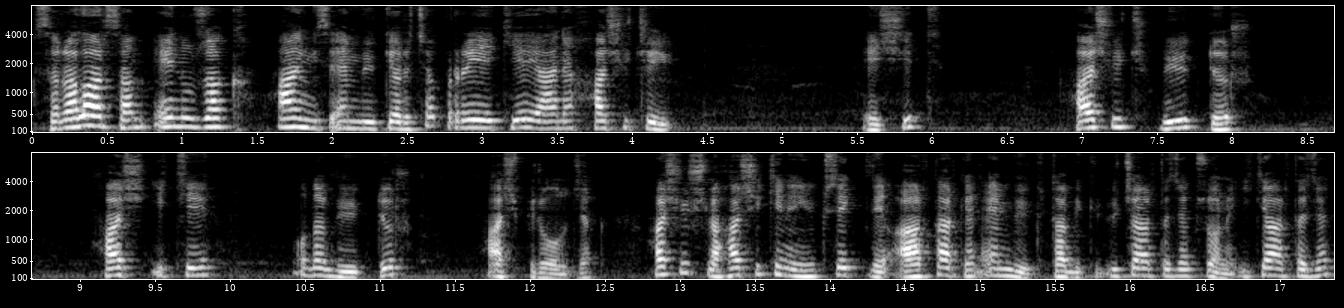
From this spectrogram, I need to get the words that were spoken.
Sıralarsam en uzak hangisi en büyük yarıçap? R2'ye yani H3'e eşit. H3 büyüktür. H2 o da büyüktür. H1 olacak. H3 ile H2'nin yüksekliği artarken en büyük tabii ki 3 artacak sonra 2 artacak.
